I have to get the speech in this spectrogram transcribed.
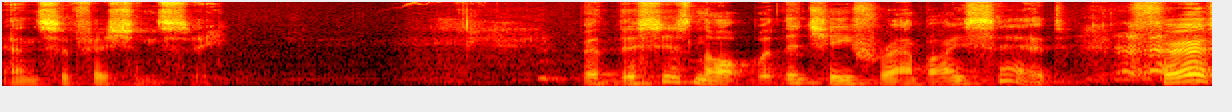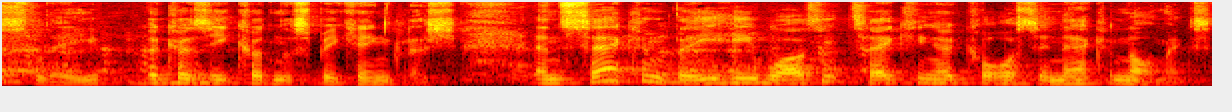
and sufficiency. But this is not what the chief rabbi said. Firstly, because he couldn't speak English. And secondly, he wasn't taking a course in economics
